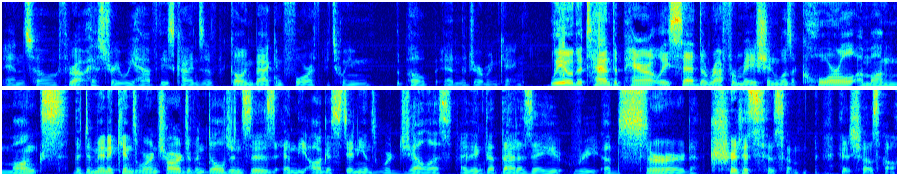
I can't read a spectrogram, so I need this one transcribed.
And so throughout history, we have these kinds of going back and forth between the Pope and the German king. Leo X apparently said the Reformation was a quarrel among monks. The Dominicans were in charge of indulgences and the Augustinians were jealous. I think that that is a re- absurd criticism. It shows how,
